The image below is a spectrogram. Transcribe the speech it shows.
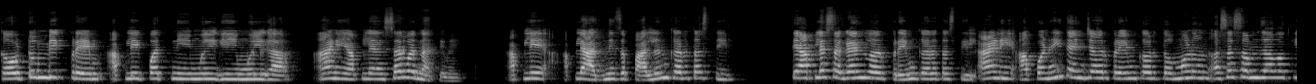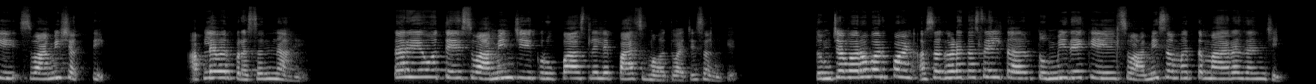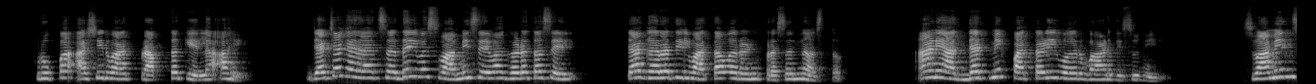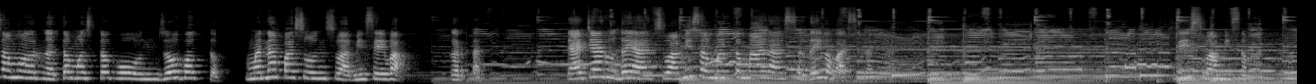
कौटुंबिक प्रेम आपली पत्नी मुलगी मुलगा आणि आपल्या सर्व नातेवाईक आपले आपल्या आज्ञेचं पालन करत असतील ते आपल्या सगळ्यांवर प्रेम करत असतील आणि आपणही त्यांच्यावर प्रेम करतो म्हणून असं समजावं की स्वामी शक्ती आपल्यावर प्रसन्न आहे. तर हे होते स्वामींची कृपा असलेले पाच महत्त्वाचे संकेत. तुमच्या बरोबर पण असं घडत असेल तर तुम्ही देखील स्वामी समर्थ महाराजांची कृपा आशीर्वाद प्राप्त केला आहे. ज्याच्या घरात सदैव स्वामी सेवा घडत असेल त्या घरातील वातावरण प्रसन्न असतं आणि आध्यात्मिक पातळीवर वाढ दिसून येईल. स्वामींसमोर नतमस्तक होऊन जो भक्त मनापासून स्वामी सेवा करतात त्याच्या हृदयात स्वामी समर्थ महाराज सदैव वास करतात. श्री स्वामी समर्थ.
